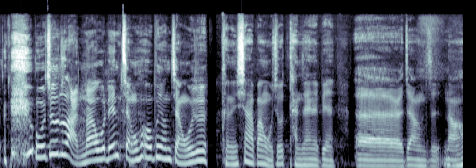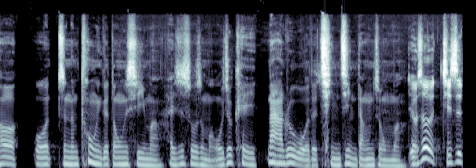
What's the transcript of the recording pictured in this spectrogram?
我就懒啊，我连讲话都不想讲，我就可能下班我就瘫在那边，呃，这样子，然后我只能碰一个东西吗？还是说什么我就可以纳入我的情境当中吗？有时候其实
